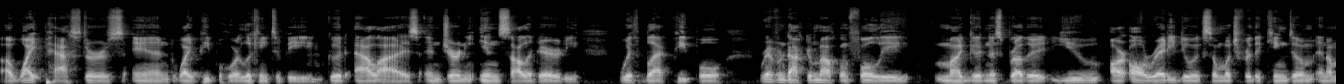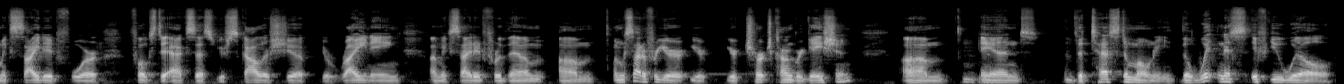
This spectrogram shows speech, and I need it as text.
uh, white pastors and white people who are looking to be good allies and journey in solidarity with Black people. Reverend Dr. Malcolm Foley, my goodness, brother, you are already doing so much for the kingdom. And I'm excited for folks to access your scholarship, your writing. I'm excited for them. Um, I'm excited for your, your, your church congregation. Um, Mhm. and the testimony, the witness, if you will,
